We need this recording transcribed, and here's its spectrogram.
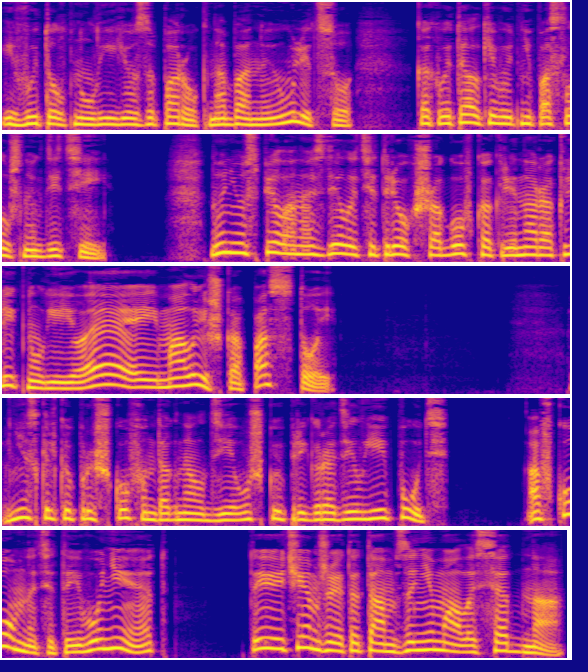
и вытолкнул ее за порог на банную улицу, как выталкивают непослушных детей. Но не успела она сделать и трех шагов, как Ренар окликнул ее «Эй, малышка, постой!». В несколько прыжков он догнал девушку и преградил ей путь. «А в комнате-то его нет. Ты чем же это там занималась одна?»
